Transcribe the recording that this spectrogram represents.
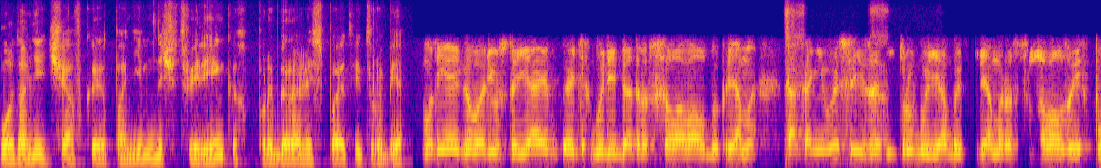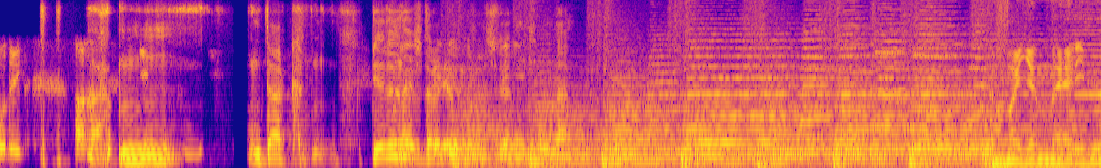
Вот они, чавкая по ним на четвереньках, пробирались по этой трубе. Вот я и говорю, что я этих бы ребят расцеловал бы прямо. Как они вышли из этой трубы, я бы их прямо расцеловал за их подвиг. Ага. Мгм. Так, У перерыв, нас дорогие перерыв, друзья. извините. Да. Военное ревю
